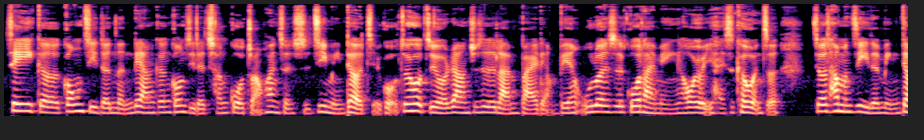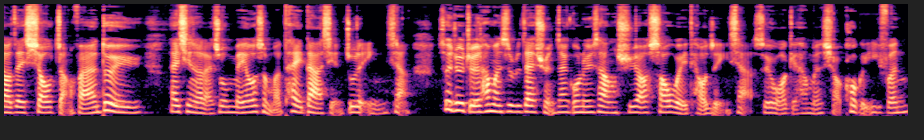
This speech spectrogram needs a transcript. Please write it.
这一个攻击的能量跟攻击的成果转换成实际民调的结果，最后只有让就是蓝白两边，无论是郭台铭、侯友宜还是柯文哲，只有他们自己的民调在消长，反而对于赖清德来说没有什么太大显著的影响，所以就觉得他们是不是在选战攻略上需要稍微调整一下，所以我要给他们小扣个一分。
